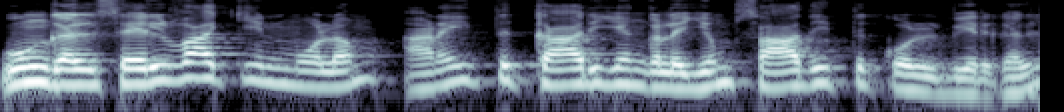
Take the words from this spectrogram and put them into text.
உங்கள் செல்வாக்கின் மூலம் அனைத்து காரியங்களையும் சாதித்து கொள்வீர்கள்.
